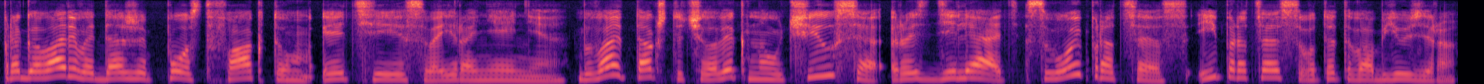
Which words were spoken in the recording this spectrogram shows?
Проговаривать даже постфактум эти свои ранения. Бывает так, что человек научился разделять свой процесс и процесс вот этого абьюзера.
